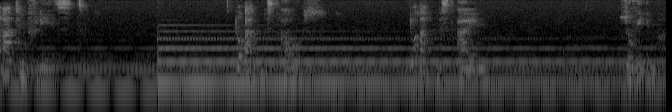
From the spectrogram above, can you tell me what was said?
Dein Atem fließt. Du atmest aus. Du atmest ein so wie immer.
